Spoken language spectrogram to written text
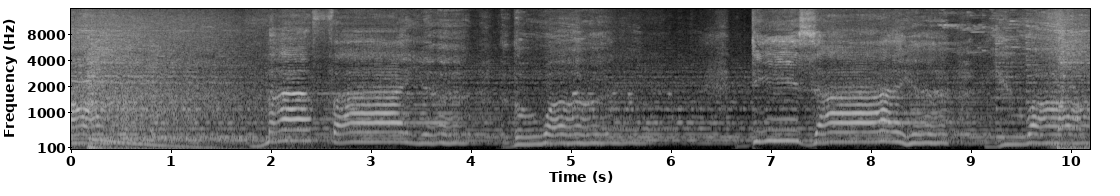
on my fire, the one desire you are.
